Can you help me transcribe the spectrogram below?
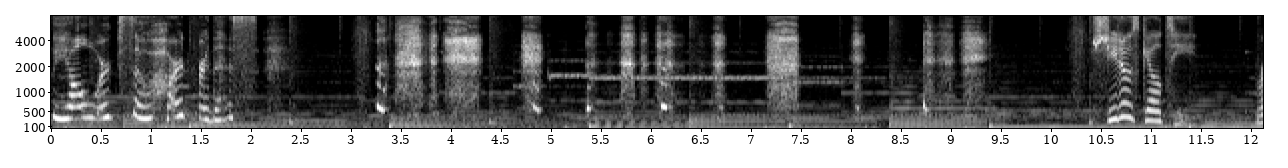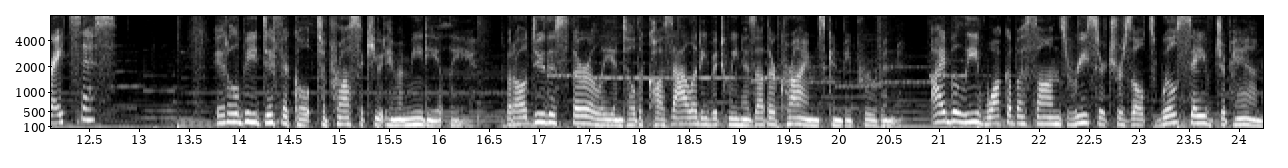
We all worked so hard for this. Shido's guilty. Right, sis? It'll be difficult to prosecute him immediately, but I'll do this thoroughly until the causality between his other crimes can be proven. I believe Wakaba-san's research results will save Japan.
